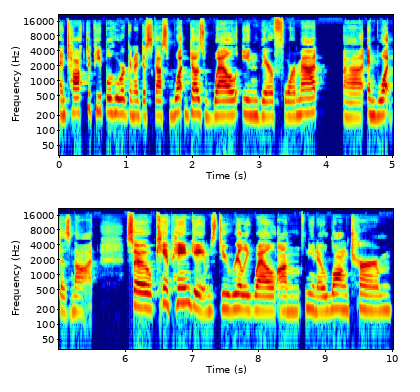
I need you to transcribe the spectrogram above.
and talk to people who are going to discuss what does well in their format uh, and what does not. So campaign games do really well on you know long term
